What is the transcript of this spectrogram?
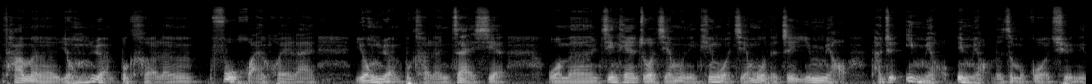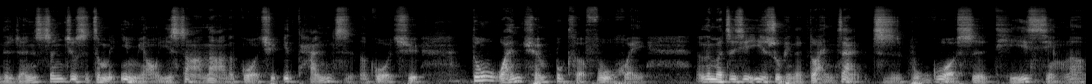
他们永远不可能复还回来，永远不可能再现。我们今天做节目，你听我节目的这一秒，它就一秒一秒的这么过去。你的人生就是这么一秒一刹那的过去，一弹指的过去，都完全不可复回。那么这些艺术品的短暂，只不过是提醒了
